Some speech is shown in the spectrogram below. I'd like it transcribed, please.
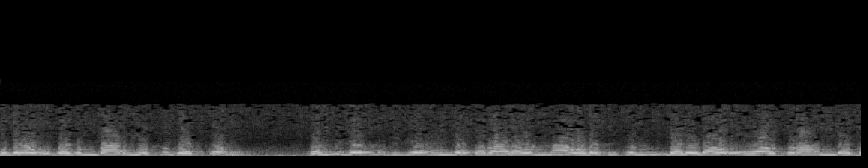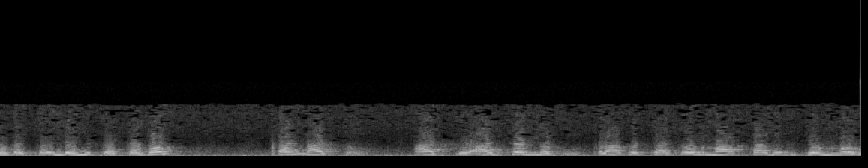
ሂደው በግንባር እነሱ ገጠሙ በሚገጥሙ ጊዜ እንደተባለውና ወደፊትም በሌላው ያው ሱራ እንደሚጠቀሰው ቀናቸው። አሸነፉ። ጥላቶቻቸውን ማሳደድ ጀመሩ።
